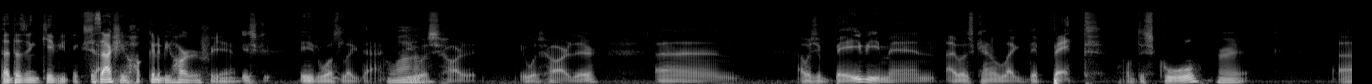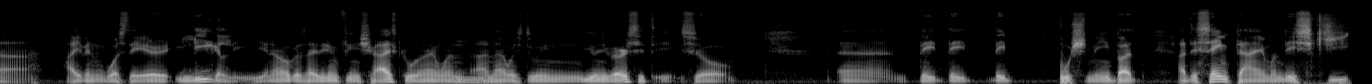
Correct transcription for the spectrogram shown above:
that doesn't give you. It's Exactly. actually going to be harder for you. It's, it was like that. Wow. It was harder. It was harder, and I was a baby man. I was kind of like the pet of the school. Right. uh, I even was there illegally, you know, because I didn't finish high school and I went Mm. and I was doing university. So, and they they they pushed me, but at the same time, when they ski,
